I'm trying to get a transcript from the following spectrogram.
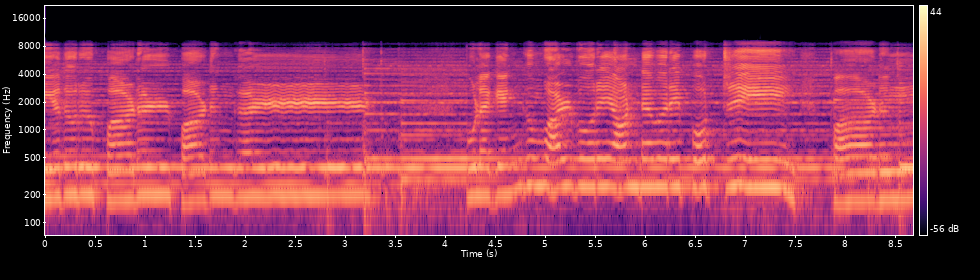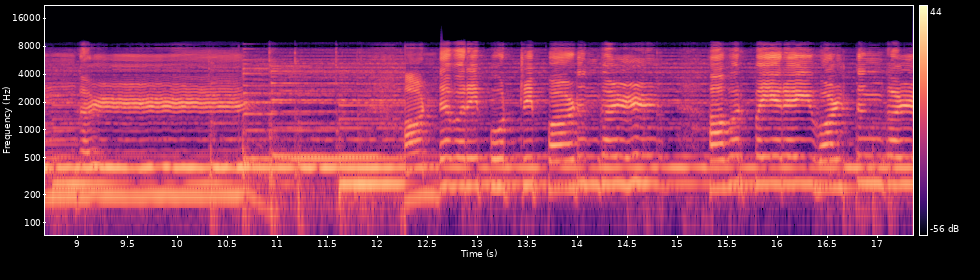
புதியதொரு பாடல் பாடுங்கள். உலகெங்கும் வாழ்வோரே ஆண்டவரை போற்றி பாடுங்கள். ஆண்டவரை போற்றி பாடுங்கள். அவர் பெயரை வாழ்த்துங்கள்.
